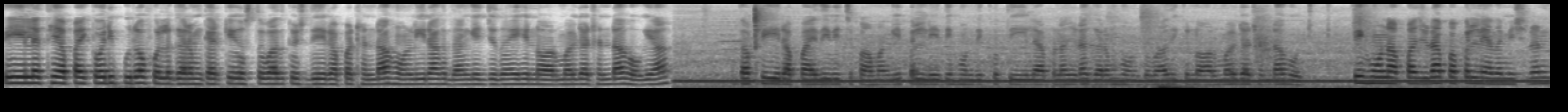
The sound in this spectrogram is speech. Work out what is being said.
ਤੇਲ ਇੱਥੇ ਆਪਾਂ ਇੱਕ ਵਾਰੀ ਪੂਰਾ ਫੁੱਲ ਗਰਮ ਕਰਕੇ ਉਸ ਤੋਂ ਬਾਅਦ ਕੁਝ ਦੇਰ ਆਪਾਂ ਠੰਡਾ ਹੋਣ ਲਈ ਰੱਖ ਦਾਂਗੇ। ਜਦੋਂ ਇਹ ਨਾਰਮਲ ਜਾਂ ਠੰਡਾ ਹੋ ਗਿਆ, ਤਾਂ ਫਿਰ ਆਪਾਂ ਇਹਦੇ ਵਿੱਚ ਪਾਵਾਂਗੇ ਭੱਲੇ ਤੇ ਹੁਣ ਦੇਖੋ ਤੇਲ ਆਪਣਾ ਜਿਹੜਾ ਗਰਮ ਹੋਣ ਤੋਂ ਬਾਅਦ ਇੱਕ ਨਾਰਮਲ ਜਾਂ ਠੰਡਾ ਹੋ ਚੁੱਕਿਆ ਤੇ ਹੁਣ ਆਪਾਂ ਜਿਹੜਾ ਆਪਾਂ ਭੱਲਿਆਂ ਦਾ ਮਿਸ਼ਰਣ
